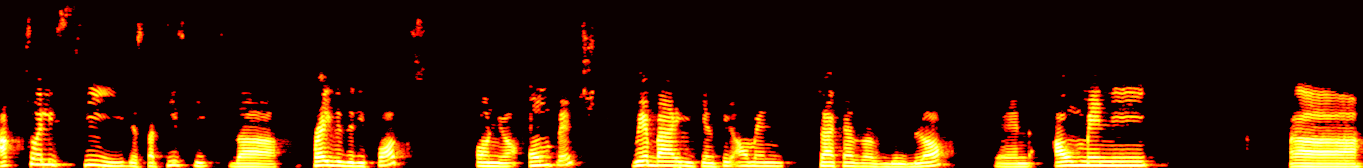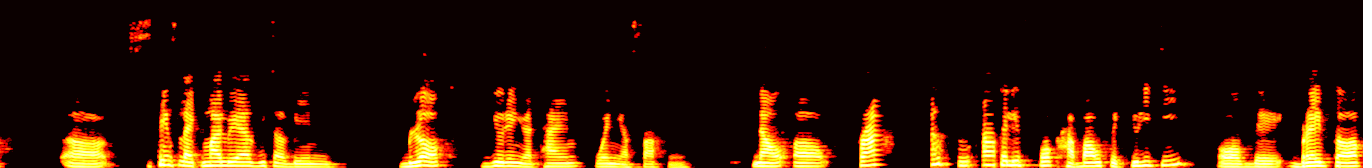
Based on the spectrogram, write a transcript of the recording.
actually see the statistics, the privacy reports on your home page, whereby you can see how many trackers have been blocked and how many uh, uh, things like malware which have been blocked during your time when you're surfing. Now, uh, Frank actually spoke about security of the Brave Talk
